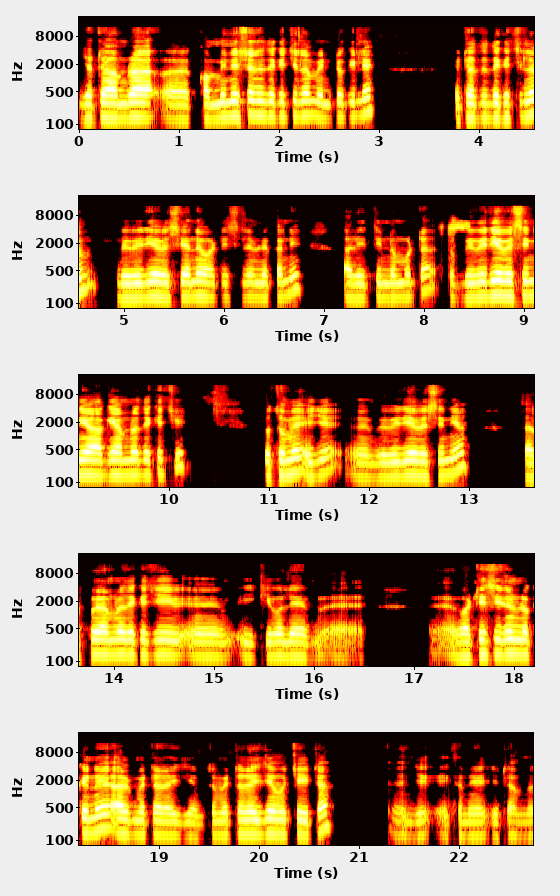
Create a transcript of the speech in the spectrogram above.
যেটা আমরা কম্বিনেশনে দেখেছিলাম এন্টোকিলে এটাতে দেখেছিলাম বিভেরিয়া বেসিয়ানে ভার্টিসিলিয়াম লেকানি আর এই তিন নম্বরটা। তো বিভেরিয়া বেসিনিয়া আগে আমরা দেখেছি, প্রথমে এই যে বিভেরিয়া বেসিনিয়া তারপরে আমরা দেখেছি কি বলে ভার্টিসিলিয়াম লোকেনে আর মেটারাইজিয়াম তো মেটারাইজিয়াম হচ্ছে এটা যে এখানে যেটা আমরা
